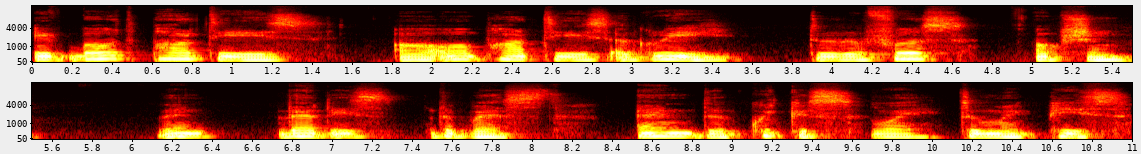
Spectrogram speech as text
If both parties or all parties agree to the first option, then that is the best and the quickest way to make peace.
